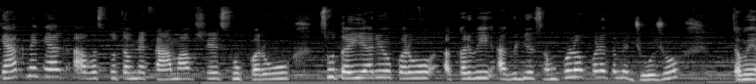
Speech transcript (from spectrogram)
ક્યાંક ને ક્યાંક આ વસ્તુ તમને કામ આવશે, શું કરવું, શું તૈયારીઓ કરવો કરવી, આ વીડિયો સંપૂર્ણપણે તમે જોજો. તમે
